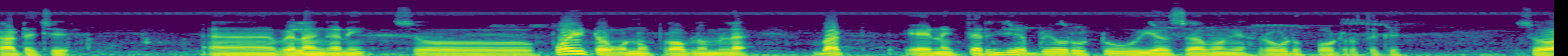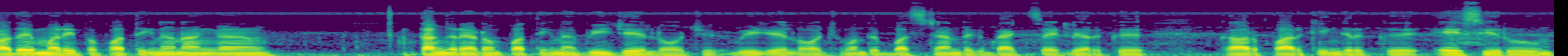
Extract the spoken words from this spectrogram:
காட்டுச்சு uh, வேளாங்கண்ணி. ஸோ போயிட்டோம். ஒன்றும் ப்ராப்ளம் இல்லை. பட் எனக்கு தெரிஞ்சு எப்படியும் ஒரு டூ இயர்ஸ் ஆகுங்க ரோடு போடுறதுக்கு. ஸோ அதே மாதிரி இப்போ பார்த்தீங்கன்னா நாங்கள் தங்குற இடம் பார்த்தீங்கன்னா விஜே லாட்ஜ் விஜே லாட்ஜ் வந்து பஸ் ஸ்டாண்டுக்கு பேக் சைடில் இருக்குது கார் பார்க்கிங் இருக்குது ஏசி ரூம்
